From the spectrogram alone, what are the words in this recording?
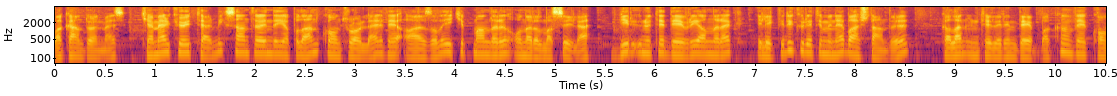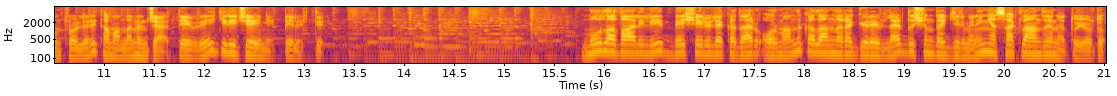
Bakan Dönmez, Kemerköy Termik Santrali'nde yapılan kontroller ve arızalı ekipmanların onarılmasıyla bir ünite devreye alınarak elektrik üretimine başlandığı, kalan ünitelerinde bakım ve kontrolleri tamamlanınca devreye gireceğini belirtti. Muğla Valiliği 5 Eylül'e kadar ormanlık alanlara görevliler dışında girmenin yasaklandığını duyurdu.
